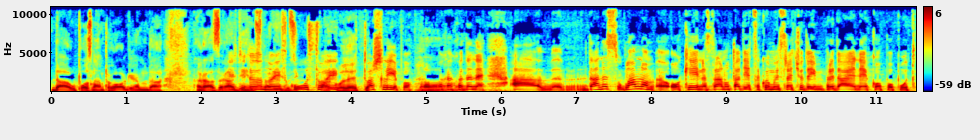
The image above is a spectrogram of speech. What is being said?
Da upoznam program, da razradim. Eto i dodatno iskustvo i baš lijepo. Pa kako da ne. A danas, uglavnom, e, ok, na stranu ta djeca koja imaju sreću da im predaje neko poput,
